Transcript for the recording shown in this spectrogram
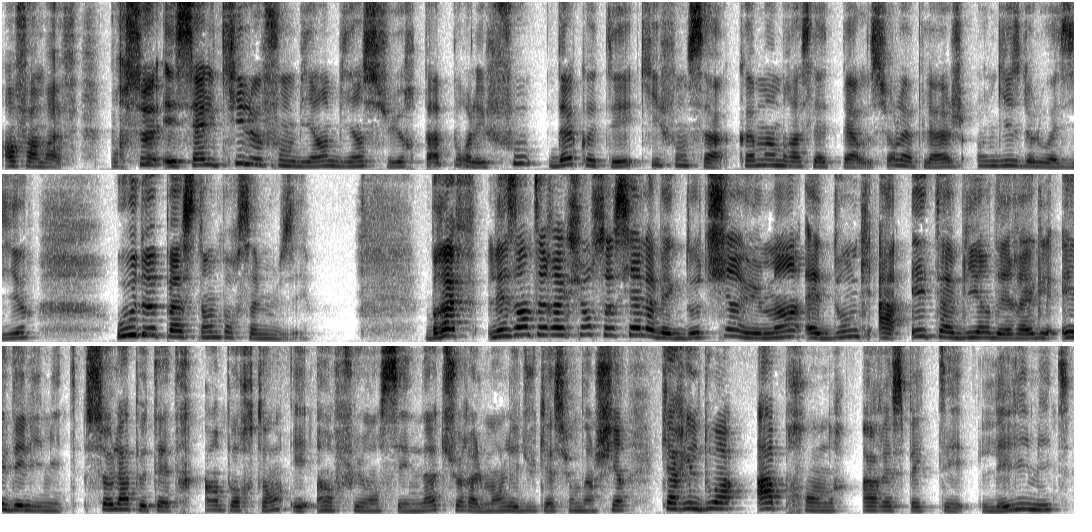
Enfin bref, pour ceux et celles qui le font bien, bien sûr, pas pour les fous d'à côté qui font ça comme un bracelet de perles sur la plage en guise de loisir ou de passe-temps pour s'amuser. Bref, les interactions sociales avec d'autres chiens humains aident donc à établir des règles et des limites. Cela peut être important et influencer naturellement l'éducation d'un chien car il doit apprendre à respecter les limites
